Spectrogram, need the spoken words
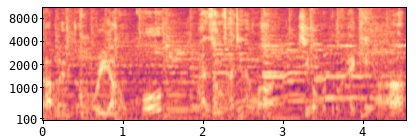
마감을 좀 올려놓고 완성 사진 한번 찍어 보도록 할게요.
